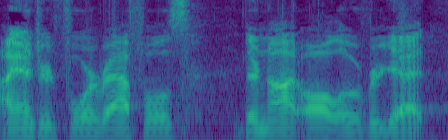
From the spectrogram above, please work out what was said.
I entered four raffles. They're not all over yet,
